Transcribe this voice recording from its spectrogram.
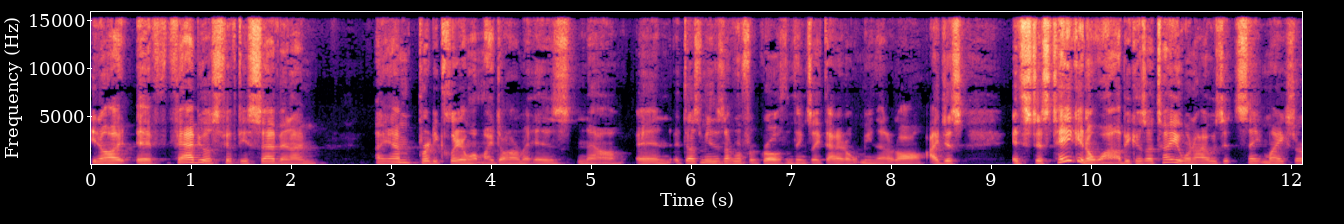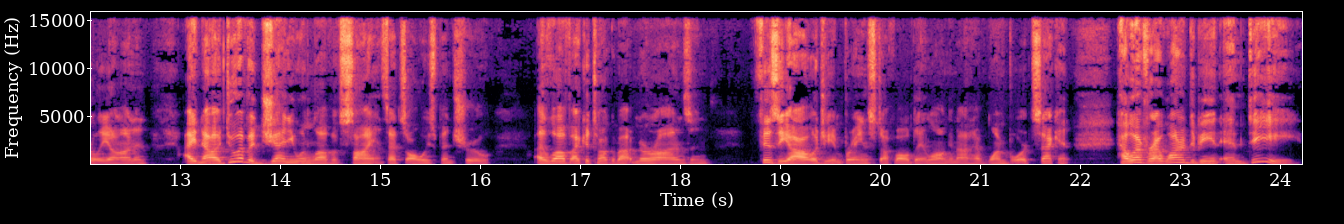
you know, if fabulous fifty seven, I'm I am pretty clear on what my dharma is now, and it doesn't mean there's not room for growth and things like that. I don't mean that at all. I just it's just taken a while because I'll tell you when I was at St. Mike's early on, and I now I do have a genuine love of science. That's always been true. I love I could talk about neurons and physiology and brain stuff all day long and not have one bored second. However, I wanted to be an MD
